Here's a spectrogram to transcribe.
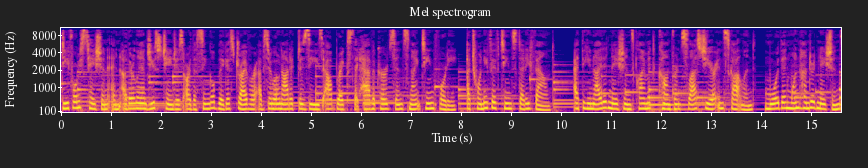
Deforestation and other land use changes are the single biggest driver of zoonotic disease outbreaks that have occurred since 1940, a 2015 study found. At the United Nations Climate Conference last year in Scotland, more than 100 nations,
